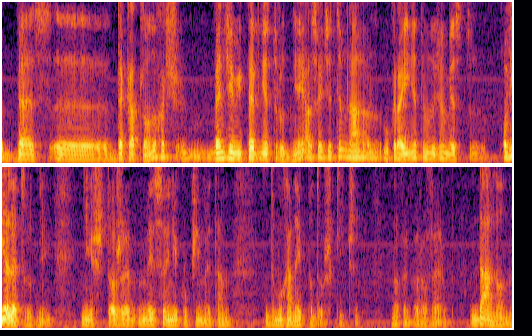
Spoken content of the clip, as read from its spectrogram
bez y, Decathlonu, choć będzie mi pewnie trudniej, ale słuchajcie, tym na Ukrainie tym ludziom jest o wiele trudniej niż to, że my sobie nie kupimy tam dmuchanej poduszki czy nowego roweru. Danon,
